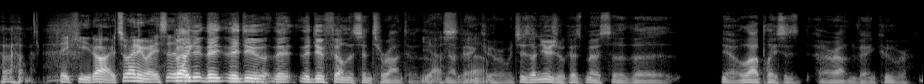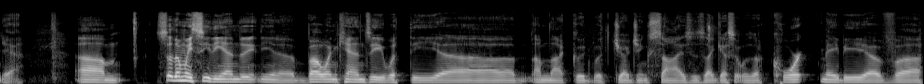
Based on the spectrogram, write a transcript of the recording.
take heed. All right. So, anyway, so But we- they, they do they, they do film this in Toronto, though, Yes, not um, Vancouver, which is unusual because most of the you know a lot of places are out in Vancouver. Yeah. Um, so then we see the end, you know, Bo and Kenzie with the, uh, I'm not good with judging sizes. I guess it was a quart maybe of uh,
